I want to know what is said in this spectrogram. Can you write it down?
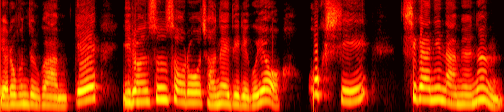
여러분들과 함께 이런 순서로 전해드리고요. 혹시 시간이 나면은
